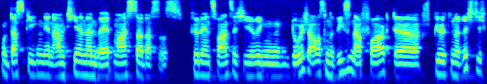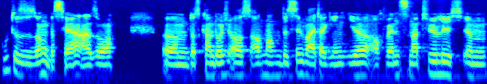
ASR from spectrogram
und das gegen den amtierenden Weltmeister. Das ist für den 20-Jährigen durchaus ein Riesenerfolg. Der spielt eine richtig gute Saison bisher. Also ähm, das kann durchaus auch noch ein bisschen weitergehen hier, auch wenn es natürlich im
